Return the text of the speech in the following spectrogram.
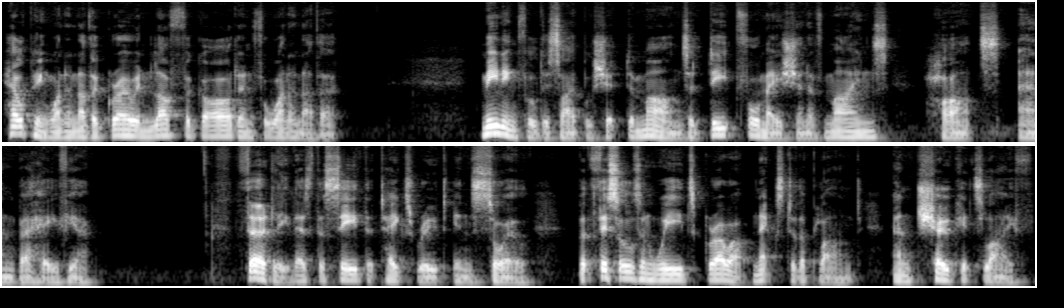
helping one another grow in love for God and for one another? Meaningful discipleship demands a deep formation of minds, hearts, and behaviour. Thirdly, there's the seed that takes root in soil, but thistles and weeds grow up next to the plant and choke its life,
